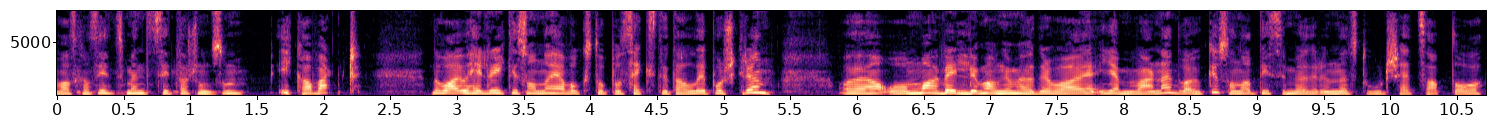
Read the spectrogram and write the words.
hva skal si, en situasjon som ikke har vært. Det var jo heller ikke sånn når jeg vokste opp på 60-tallet i Porsgrunn, og veldig mange mødre var hjemmeværende. Det var jo ikke sånn at disse mødrene stort sett satt og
